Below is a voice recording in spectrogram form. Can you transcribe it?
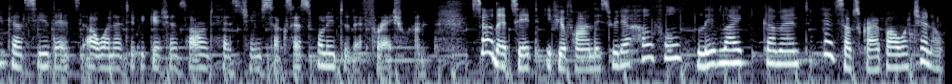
you can see that our notification sound has changed successfully to the fresh one. So that's it. If you found this video helpful, leave like, comment and subscribe our channel.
